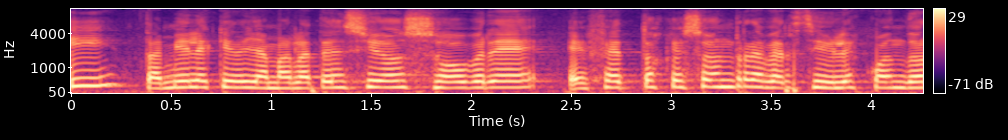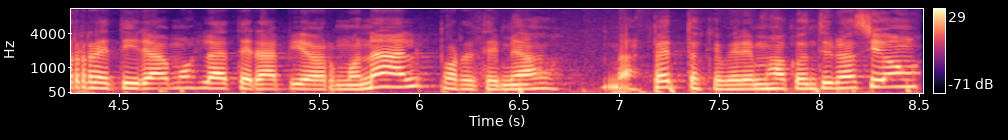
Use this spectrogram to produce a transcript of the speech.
Y también les quiero llamar la atención sobre efectos que son reversibles cuando retiramos la terapia hormonal por determinados aspectos que veremos a continuación.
